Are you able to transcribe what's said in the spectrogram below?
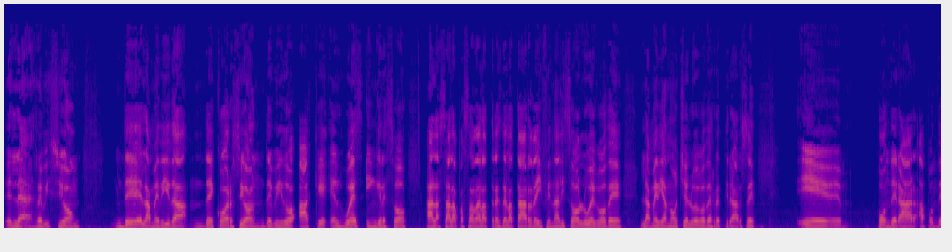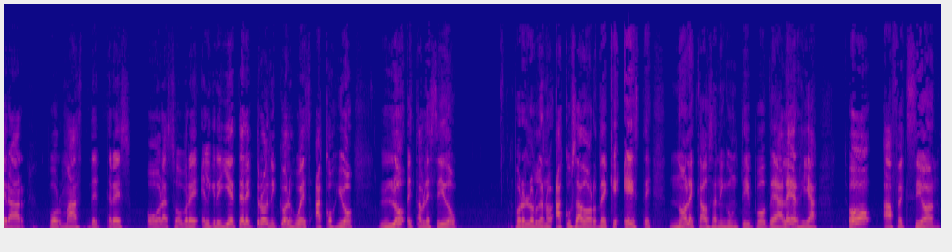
eh, la revisión de la medida de coerción debido a que el juez ingresó a la sala pasada a las 3 de la tarde y finalizó luego de la medianoche, luego de retirarse, eh, ponderar, a ponderar por más de tres horas sobre el grillete electrónico. El juez acogió lo establecido por el órgano acusador de que este no le causa ningún tipo de alergia o afección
